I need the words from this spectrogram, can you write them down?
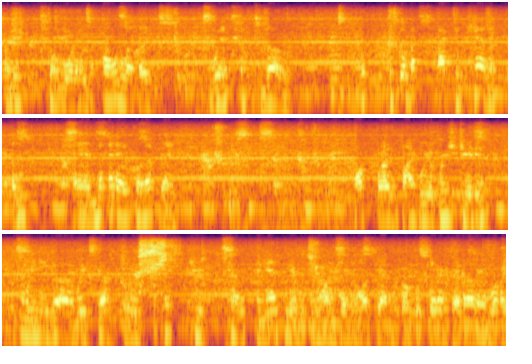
thunderstorm warnings only with those. Let's go back, back to Kevin and Meg for an update. All right, Mike, we appreciate it. We need, uh, we discussed, we pictures coming in here, which we want to take a look at. We'll go look at that other way,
